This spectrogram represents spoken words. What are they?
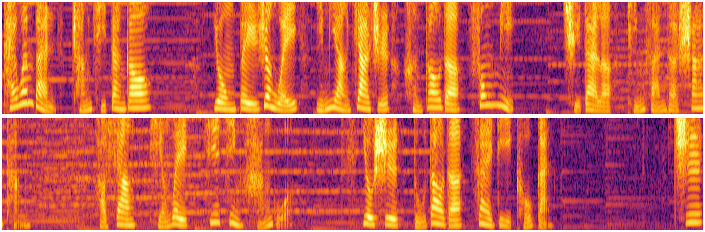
台湾版长崎蛋糕用被认为营养价值很高的蜂蜜取代了平凡的砂糖，好像甜味接近韩国。又是独到的在地口感。吃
